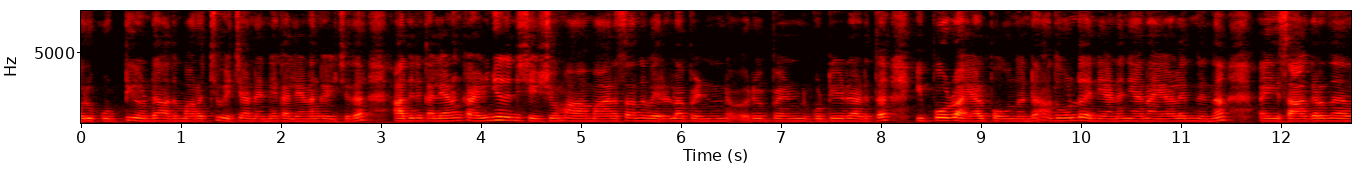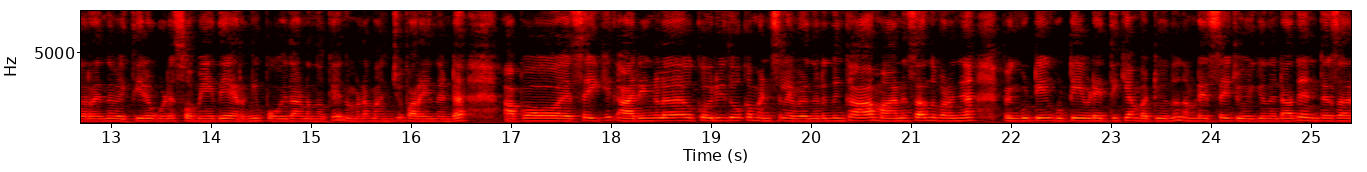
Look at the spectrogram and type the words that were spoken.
ഒരു കുട്ടിയുണ്ട്. അത് മറച്ചു വെച്ചാണ് എന്നെ കല്യാണം കഴിച്ചത്. അതിന് കല്യാണം കഴിഞ്ഞതിന് ശേഷവും ആ മാനസ എന്ന പേരുള്ള പെൺ ഒരു പെൺകുട്ടിയുടെ അടുത്ത് ഇപ്പോഴും അയാൾ പോകുന്നുണ്ട്. അതുകൊണ്ട് തന്നെയാണ് ഞാൻ അയാളിൽ നിന്ന് ഈ സാഗർ എന്ന് പറയുന്ന വ്യക്തിയുടെ കൂടെ സ്വമേധ ഇറങ്ങിപ്പോയതാണെന്നൊക്കെ നമ്മുടെ മഞ്ജു പറയുന്നുണ്ട്. അപ്പോൾ എസ് ഐക്ക് കാര്യങ്ങളൊക്കെ ഒരു ഇതൊക്കെ മനസ്സിലായി വരുന്നുണ്ട്. നിങ്ങൾക്ക് ആ മാനസ എന്ന് പറഞ്ഞ പെൺകുട്ടിയും കുട്ടിയെ ഇവിടെ എത്തിക്കാൻ പറ്റുമെന്ന് നമ്മുടെ എസ് ഐ ചോദിക്കുന്നു. ചോദിക്കുന്നുണ്ട്. അത് എന്താ സാർ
